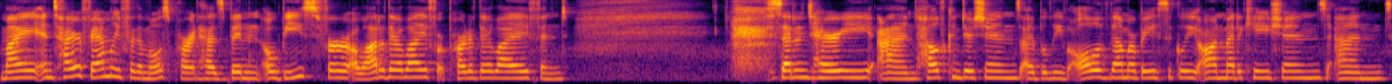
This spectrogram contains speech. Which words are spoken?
my entire family for the most part has been obese for a lot of their life or part of their life and sedentary and health conditions. I believe all of them are basically on medications and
